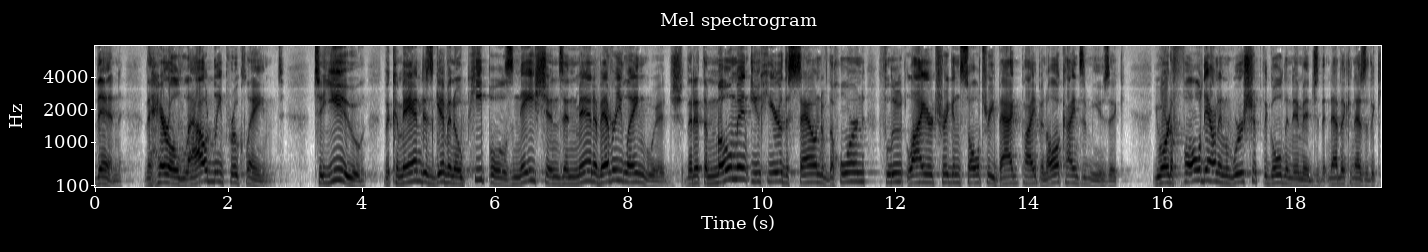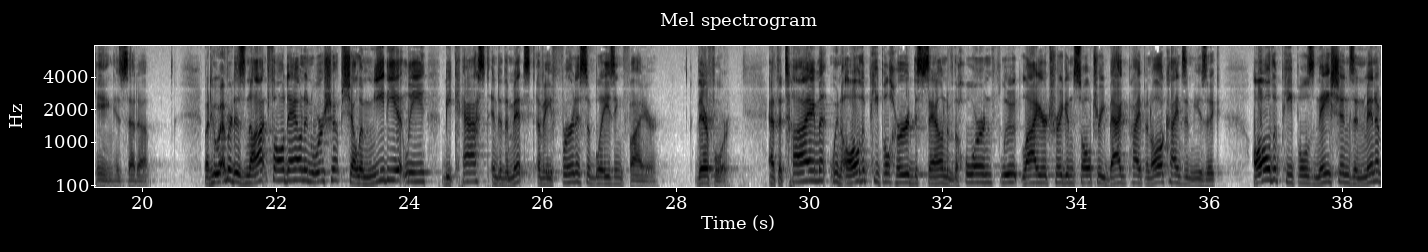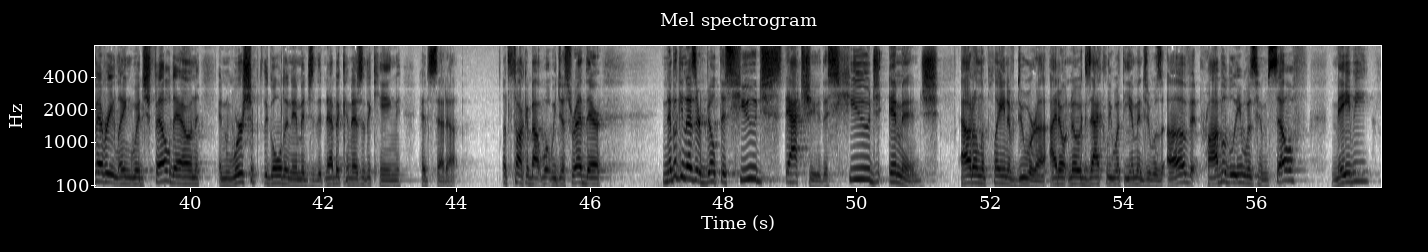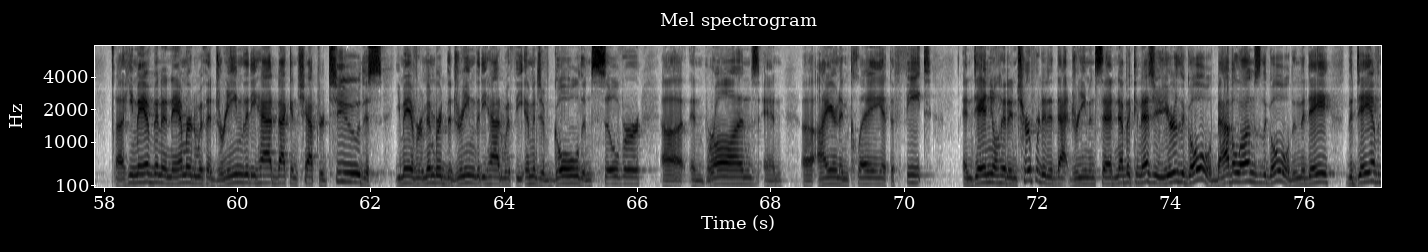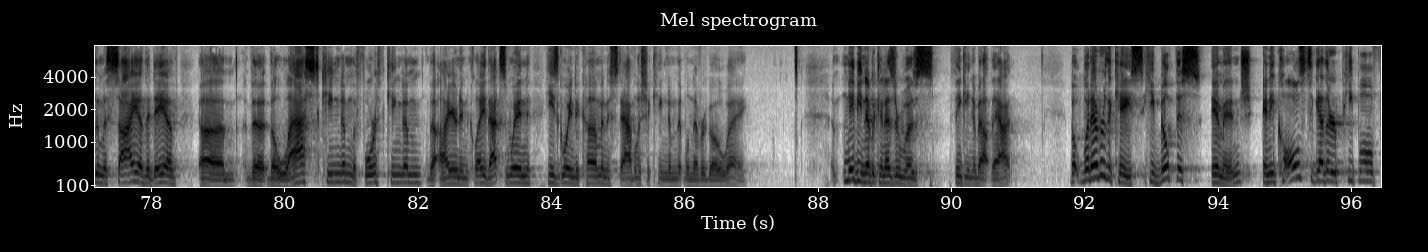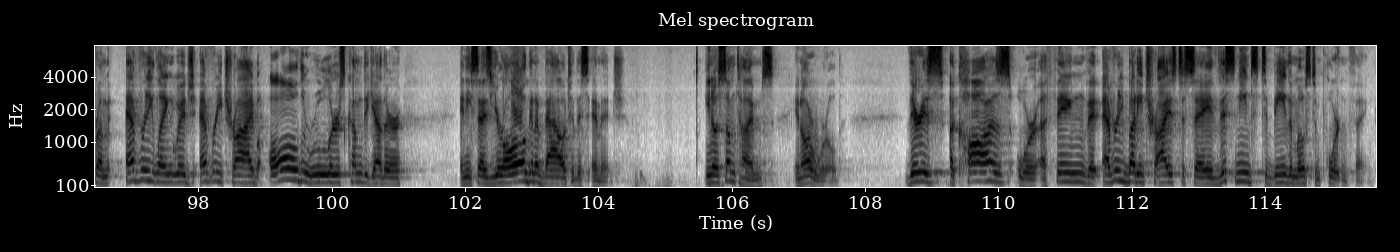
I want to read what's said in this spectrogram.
Then the herald loudly proclaimed, To you the command is given, O peoples, nations, and men of every language, that at the moment you hear the sound of the horn, flute, lyre, trigon, psaltery, bagpipe, and all kinds of music, you are to fall down and worship the golden image that Nebuchadnezzar the king has set up. But whoever does not fall down and worship shall immediately be cast into the midst of a furnace of blazing fire. Therefore, at the time when all the people heard the sound of the horn, flute, lyre, trigon, psaltery, bagpipe, and all kinds of music, all the peoples, nations, and men of every language fell down and worshiped the golden image that Nebuchadnezzar the king had set up. Let's talk about what we just read there. Nebuchadnezzar built this huge statue, this huge image out on the plain of Dura. I don't know exactly what the image was of. It probably was himself, maybe. Uh, he may have been enamored with a dream that he had back in chapter 2. This, you may have remembered the dream that he had with the image of gold and silver uh, and bronze and uh, iron and clay at the feet. And Daniel had interpreted that dream and said, Nebuchadnezzar, you're the gold. Babylon's the gold. And the day, the day of the Messiah, the day of um, the, the last kingdom, the fourth kingdom, the iron and clay, that's when he's going to come and establish a kingdom that will never go away. Maybe Nebuchadnezzar was thinking about that. But whatever the case, he built this image and he calls together people from every language, every tribe, all the rulers come together and he says, You're all going to bow to this image. You know, sometimes in our world, there is a cause or a thing that everybody tries to say, this needs to be the most important thing.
